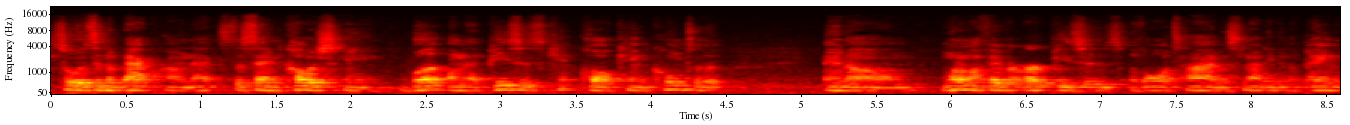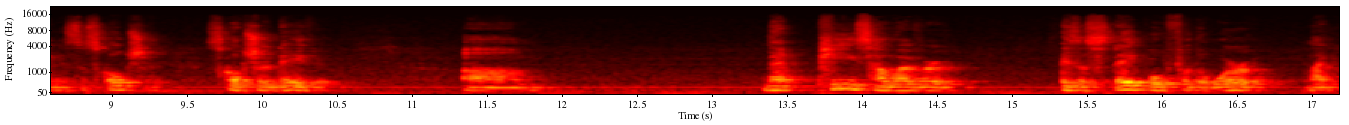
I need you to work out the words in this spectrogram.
So it's in the background. That's the same color scheme, but on that piece is called King Kunta, and um, one of my favorite art pieces of all time. It's not even a painting; it's a sculpture. Sculpture David. Um, that piece, however, is a staple for the world. Like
